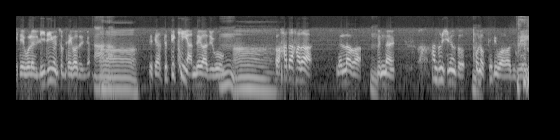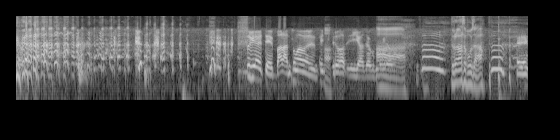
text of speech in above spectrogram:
이제 원래 reading은 좀 되거든요. 아. 아. 근데 제가 speaking이 안 돼가지고 음. 아. 어, 하다 하다 피렐라가 음. 맨날 한숨 쉬면서 통역 데리고 와가지고 얘기하고 수비할 때 말 안 통하면 벤치 아. 들어가서 얘기하자고 아. 들어가서 보자. 네.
